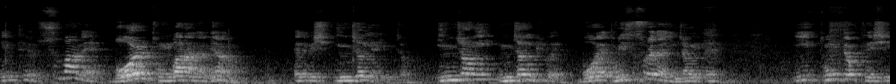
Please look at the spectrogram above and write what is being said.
인텔 수반에 뭘 동반하냐면 애들이 인정이야 인정. 인정이 인정이 필요해. 뭐에 우리 스스로에 대한 인정일 때이 동격 대시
